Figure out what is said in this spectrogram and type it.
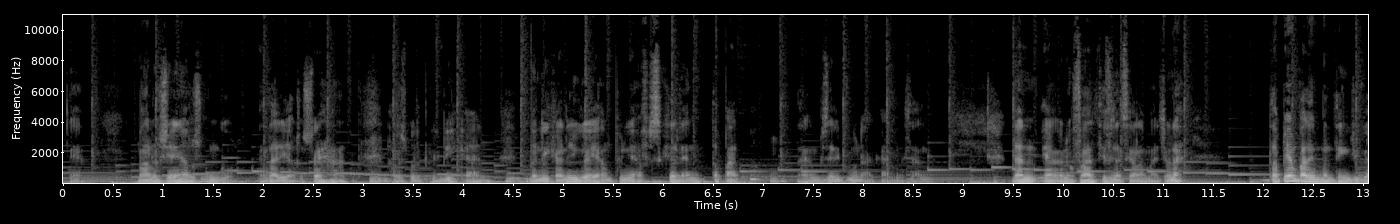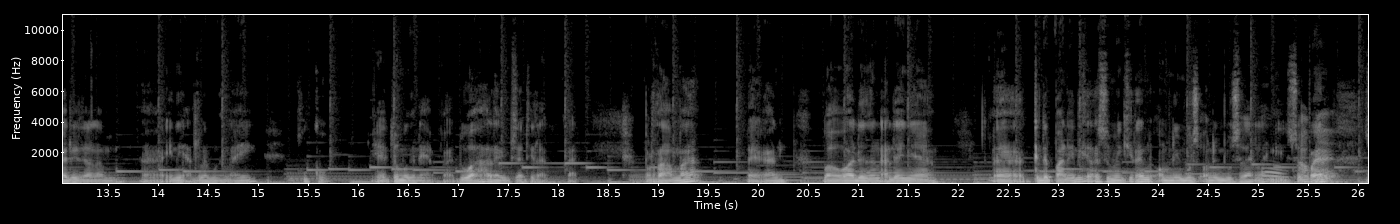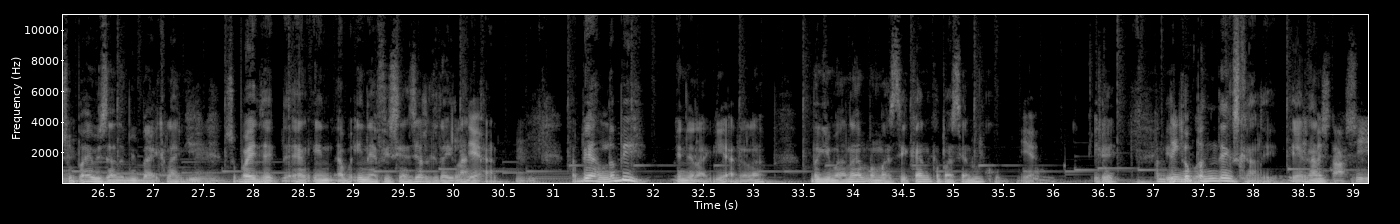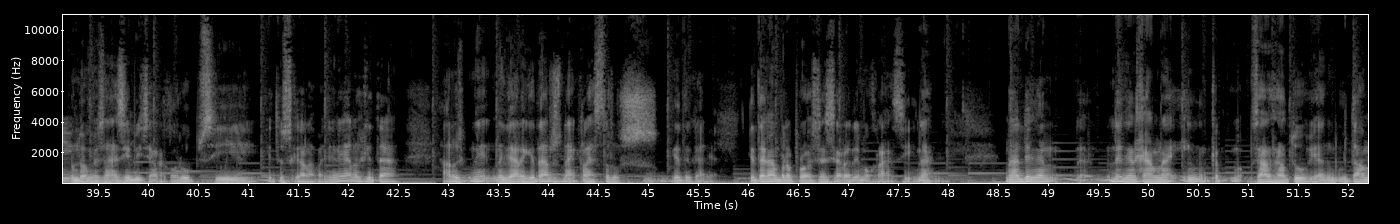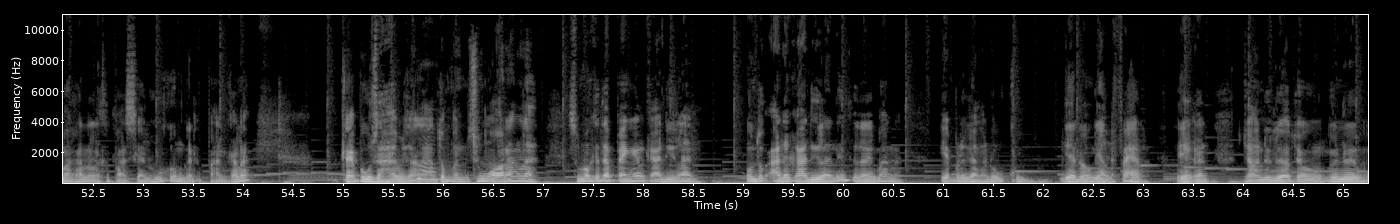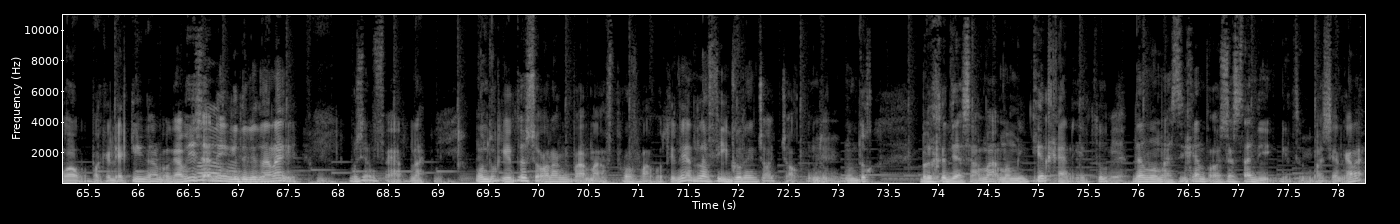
Ya. Manusianya harus unggul. Yang tadi harus sehat, Hmm. harus berpendidikan. Hmm. Pendidikannya juga yang punya skill yang tepat, yang bisa digunakan misalnya. Dan yang inovatif dan segala macam. Nah, tapi yang paling penting juga di dalam eh, ini adalah mengenai hukum. Yaitu mengenai apa? Dua hal yang bisa dilakukan. Pertama, ya kan, bahwa dengan adanya eh, ke depan ini kita harus mikirin omnibus omnibus lain lagi Oh. supaya Oke. supaya bisa lebih baik lagi Hmm. supaya yang in, apa, inefisiensi harus kita hilangkan. Hmm. Tapi yang lebih ini lagi adalah bagaimana memastikan kepastian hukum. Iya. Oke. Penting itu buat penting sekali, ya kan? investasi. Untuk investasi bicara korupsi itu segala macam ini kan harus kita harus ini negara kita harus naik kelas terus, gitu kan? Kita kan berproses secara demokrasi. Nah, nah dengan dengan karena ingin ke- salah satu yang utama kan adalah kepastian hukum ke depan. Karena kayak pengusaha misalnya atau pen- semua orang lah. Semua kita pengen keadilan. Untuk ada keadilan itu dari mana? Ya penegakan hukum. Ya dong yang fair. Ya kan? Jangan dilihat yang ini wah pakai decking kan nggak bisa nih gitu gitu lagi. Mesti yang fair. Nah untuk itu seorang Pak Maaf Prof Mahfud ini adalah figur yang cocok untuk untuk bekerja sama memikirkan itu Iya. dan memastikan proses tadi gitu kepastian karena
